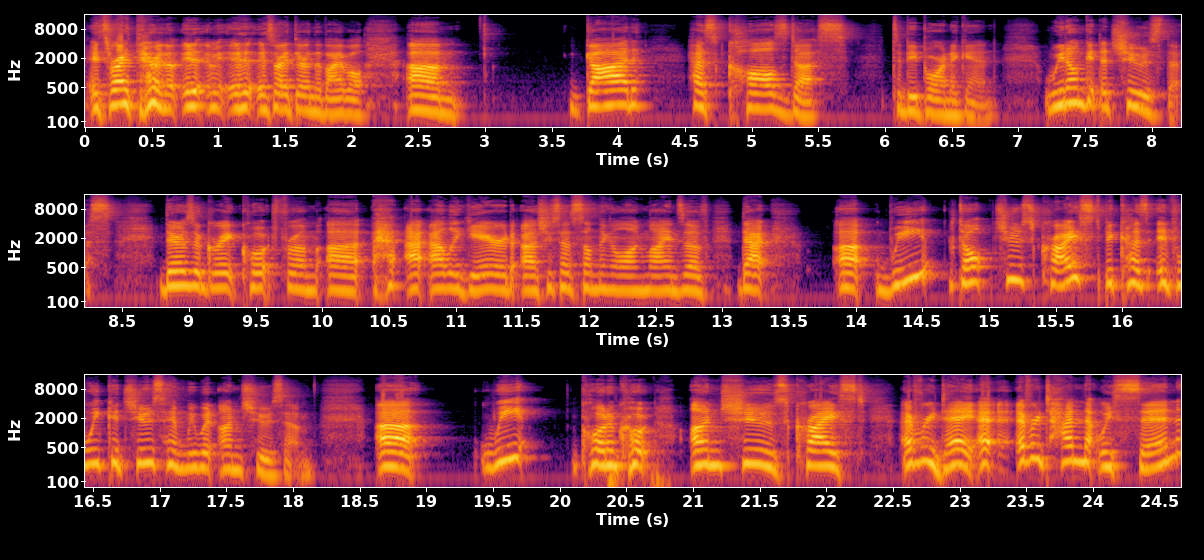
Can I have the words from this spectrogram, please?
It's right there. In the, it, it's right there in the Bible. Um, God has caused us to be born again. We don't get to choose this. There's a great quote from uh, Ali Gaird. Uh, she says something along lines of that uh, we don't choose Christ because if we could choose him, we would unchoose him. Uh, we, quote unquote, unchoose Christ every day. Every time that we sin,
